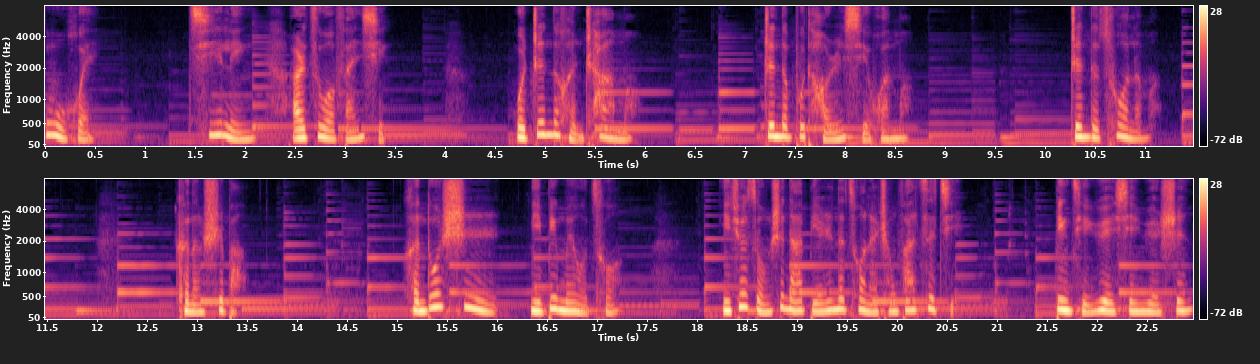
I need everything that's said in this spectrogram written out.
误会、欺凌而自我反省：我真的很差吗？真的不讨人喜欢吗？真的错了吗？可能是吧。很多事你并没有错，你却总是拿别人的错来惩罚自己，并且越陷越深。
